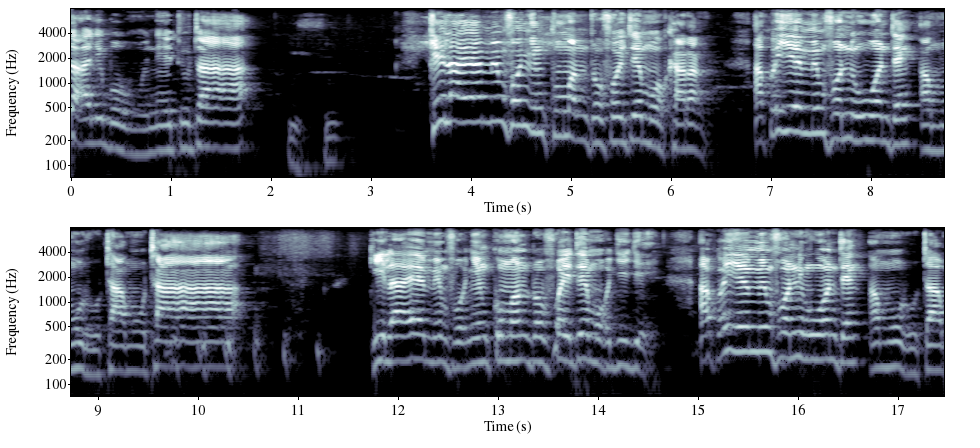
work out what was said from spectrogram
talibo mu netuta kila ye min fo ñin kumanto foyte mo karan akwai ye min fo ni wonten amuru ta kila ye min fo ñin kumanto foyte mo jije. Akwai ye min fo ni wonten amuru ta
